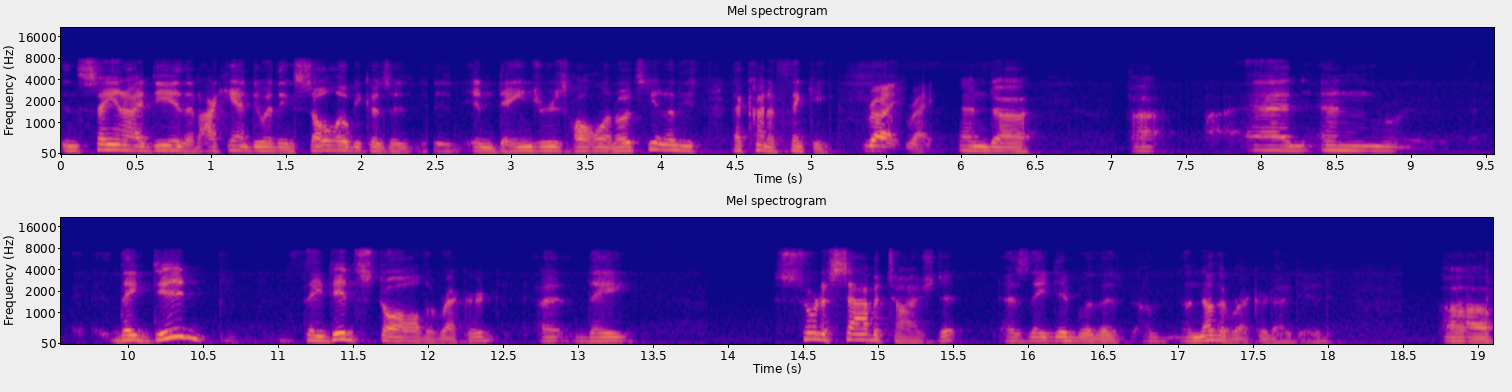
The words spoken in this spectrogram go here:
insane idea that I can't do anything solo because it, it endangers Hall and Oates. You know these that kind of thinking, right right and uh, uh, and and they did they did stall the record. Uh, they sort of sabotaged it as they did with a, another record I did. Uh,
